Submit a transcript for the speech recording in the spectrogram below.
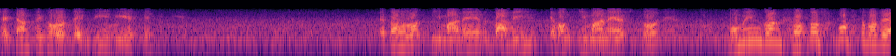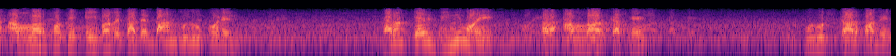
সেখান থেকে অর্ধেক দিয়ে দিয়েছে। এটা হলো ইমানের দাবি এবং ইমানের স্তর মুমিনগণ স্বতঃস্ফূর্ত ভাবে আল্লাহর পথে এইভাবে তাদের দানগুলো করেন। কারণ এর বিনিময়ে তারা আল্লাহর কাছে পুরস্কার পাবেন।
